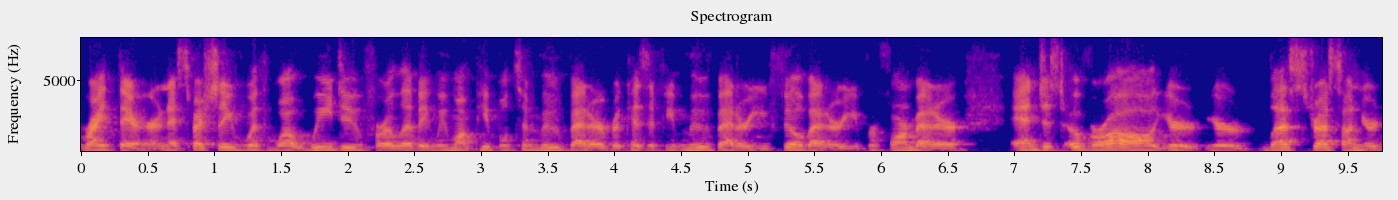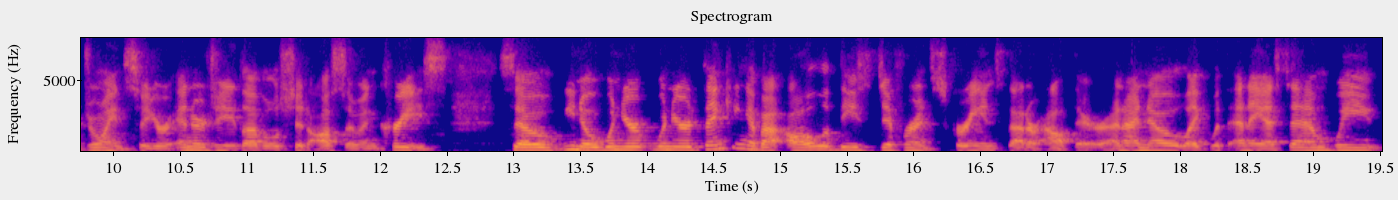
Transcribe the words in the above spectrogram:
right there and especially with what we do for a living we want people to move better because if you move better you feel better you perform better and just overall you're you're less stress on your joints so your energy level should also increase. So you know when you're when you're thinking about all of these different screens that are out there and i know like with nasm we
